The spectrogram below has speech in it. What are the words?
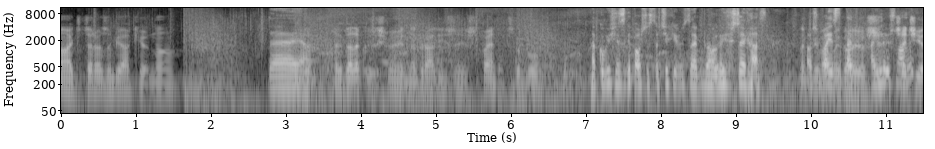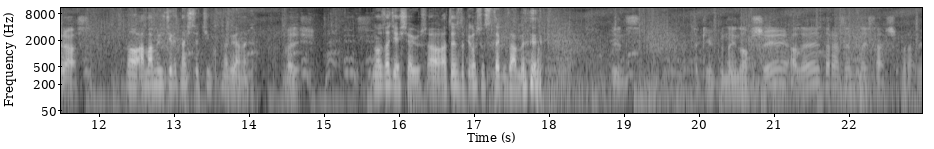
A, i to teraz zombiaki, no. Deja. Tak daleko żeśmy nagrali, że nie pamiętam co to było. A Kubi się zrypał przez to ciechy, więc nagrywamy go jeszcze raz. Nagrywamy jest- go a- już a ile już mamy? trzeci raz. No, a mamy już 19 odcinków nagranych. 20. No, 20 już, a, a to jest dopiero szósty nagrywamy. Więc taki jakby najnowszy, ale zarazem najstarszy prawie.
